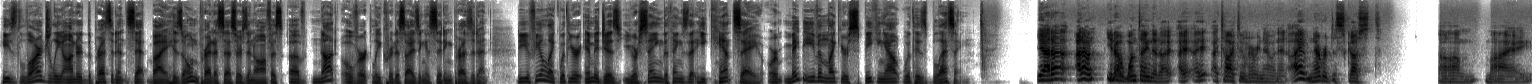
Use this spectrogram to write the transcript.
He's largely honored the precedent set by his own predecessors in office of not overtly criticizing a sitting president. Do you feel like with your images, you're saying the things that he can't say, or maybe even like you're speaking out with his blessing? Yeah, I don't, I don't you know, one thing that I, I, I talk to him every now and then, I have never discussed um, my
